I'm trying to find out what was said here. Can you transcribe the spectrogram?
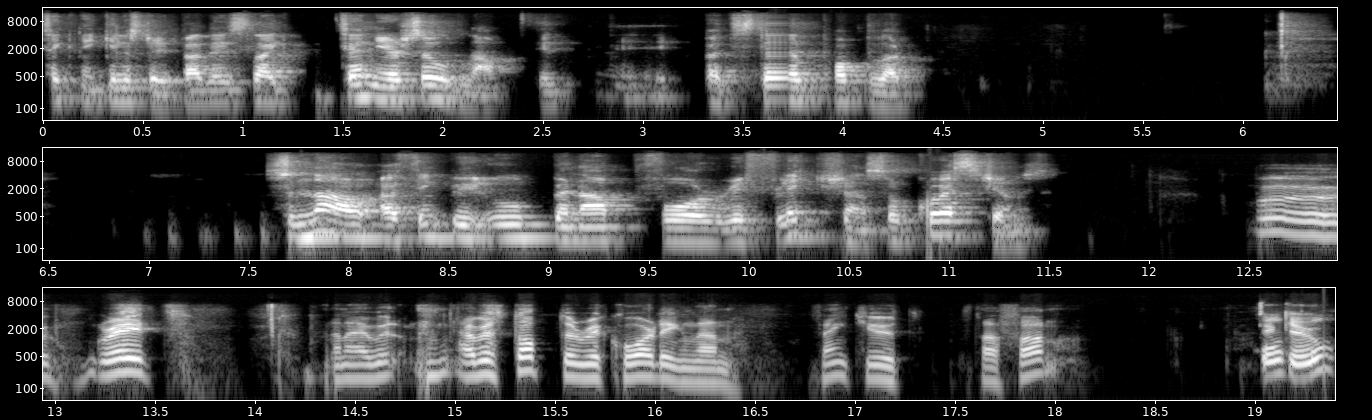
Technique Illustrated, but it's like 10 years old now. It, but still popular. So now I think we open up for reflections or questions. Uh, great. Then I will I will stop the recording then. Thank you, Staffan. Thank you.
